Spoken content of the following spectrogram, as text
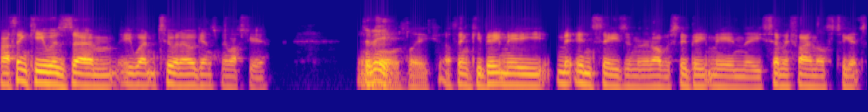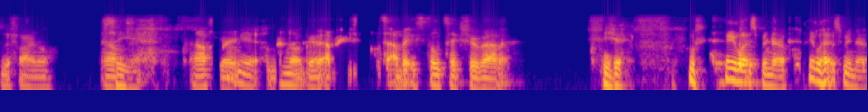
I think he was um he went two and zero against me last year. in Did the he? League. I think he beat me in season and then obviously beat me in the semi-finals to get to the final. So, Ouch. yeah, Ouch, mate. yeah, not I great. I bet he still texts you about it. Yeah, he lets me know. He lets me know.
